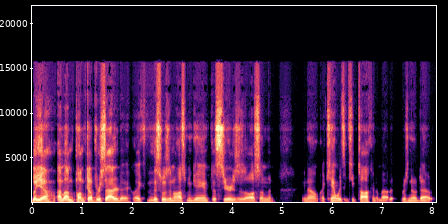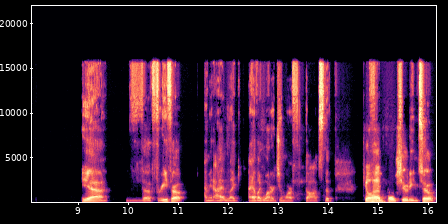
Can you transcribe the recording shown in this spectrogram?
But yeah, I'm I'm pumped up for Saturday. Like this was an awesome game. This series is awesome. And you know, I can't wait to keep talking about it. There's no doubt. yeah the free throw i mean i like i have like one or two more thoughts the Go ahead. shooting too.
